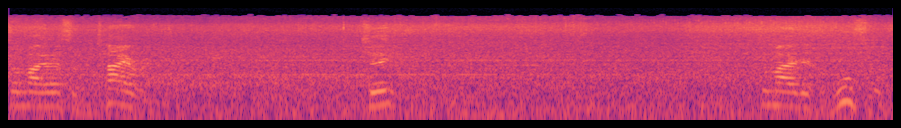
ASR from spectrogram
somebody that's a tyrant. See? Somebody that's ruthless.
